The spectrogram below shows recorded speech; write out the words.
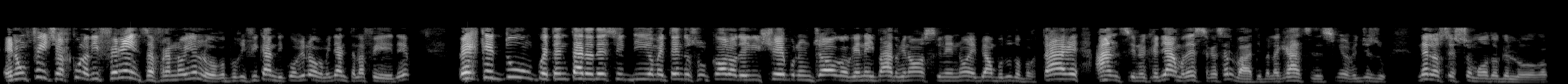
e non fece alcuna differenza fra noi e loro, purificando i cuori loro mediante la fede, perché dunque tentate adesso Dio mettendo sul collo dei discepoli un gioco che nei padri nostri né noi abbiamo potuto portare? Anzi, noi crediamo di essere salvati per la grazia del Signore Gesù, nello stesso modo che loro.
